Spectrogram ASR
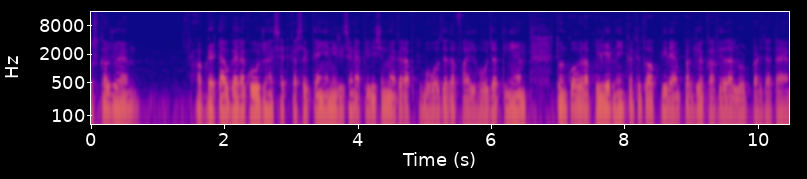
उसका जो है आप डाटा वगैरह को जो है सेट कर सकते हैं। यानी रिसेंट एप्लीकेशन में अगर आपकी बहुत ज़्यादा फ़ाइल हो जाती हैं तो उनको अगर आप क्लियर नहीं करते तो आपकी रैम पर जो है काफ़ी ज़्यादा लोड पड़ जाता है।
